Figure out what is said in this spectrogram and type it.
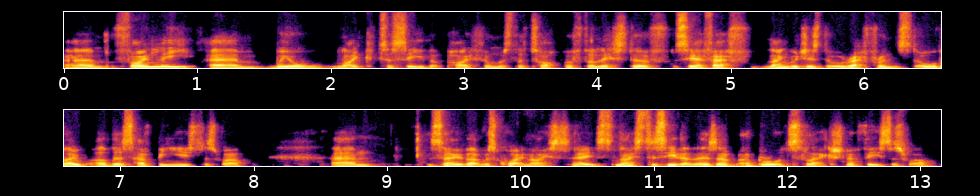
Um, finally, um, we all like to see that Python was the top of the list of CFF languages that were referenced, although others have been used as well. Um, so that was quite nice. It's nice to see that there's a, a broad selection of these as well.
